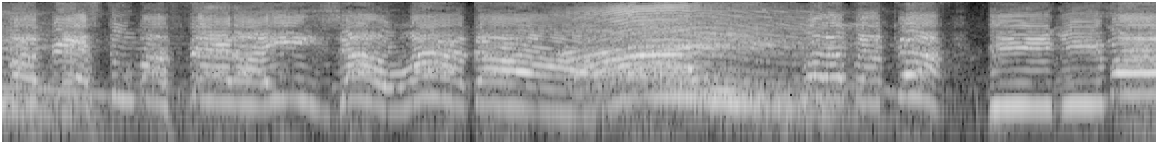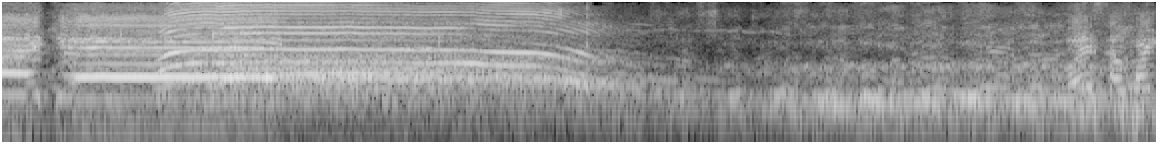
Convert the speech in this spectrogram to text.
Uma besta, uma fera enjaulada! Bora pra cá, Big Mike! Olha essa parte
